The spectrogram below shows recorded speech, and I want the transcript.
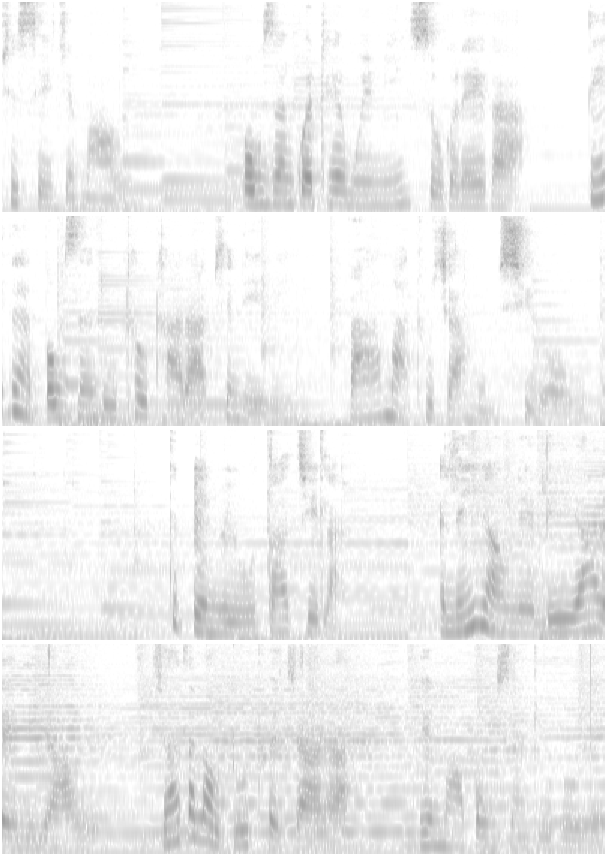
ဖြစ်စေချင်ပါဘူးပုံစံကွက်ထဲဝင်ပြီးဆိုကြတဲ့ကတီးတန့်ပုံစံတူထုတ်ထားတာဖြစ်နေပြီဘာမှထူးခြားမှုမရှိတော့ဘူးတစ်ပင်တွေကိုသားကြည့်လိုက်အလင်းရောင်နဲ့လေရတဲ့နေရာကိုရသလောက်တိုးထွက်ကြတာဘယ်မှာပုံစံတူလို့လဲ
